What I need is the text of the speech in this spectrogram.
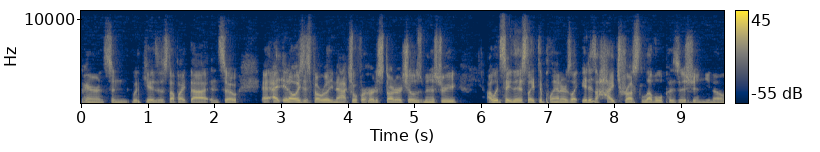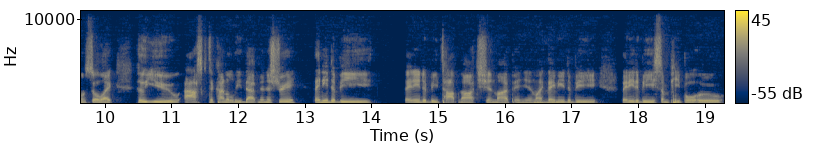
parents and with kids and stuff like that. And so I, it always just felt really natural for her to start our children's ministry. I would say this, like to planners, like it is a high trust level position, you know. So like who you ask to kind of lead that ministry, they need to be they need to be top notch in my opinion like they mm-hmm. need to be they need to be some people who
